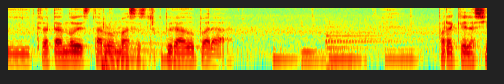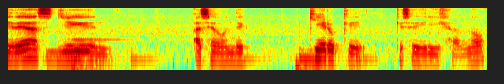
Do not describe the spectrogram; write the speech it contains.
y tratando de estar lo más estructurado para para que las ideas lleguen hacia donde quiero que, se dirijan, ¿no?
